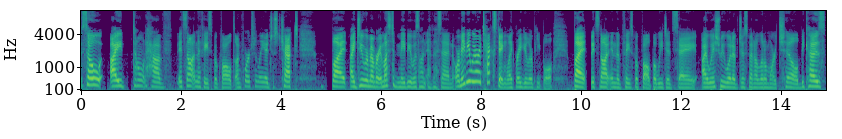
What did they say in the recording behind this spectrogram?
so I don't have it's not in the Facebook vault. Unfortunately, I just checked, but I do remember it must have maybe it was on MSN or maybe we were texting like regular people. But it's not in the Facebook vault, but we did say I wish we would have just been a little more chill because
